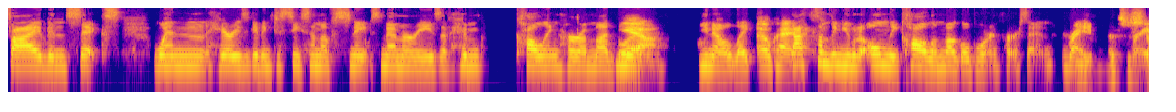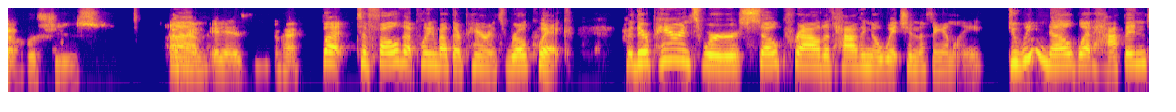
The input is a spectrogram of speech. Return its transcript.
5 and 6 when Harry's getting to see some of Snape's memories of him calling her a mudblood yeah. you know like okay. that's something you would only call a muggle born person. Right. Yeah, that's right. established. She's okay um, it is. Okay. but to follow that point about their parents real quick their parents were so proud of having a witch in the family. Do we know what happened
